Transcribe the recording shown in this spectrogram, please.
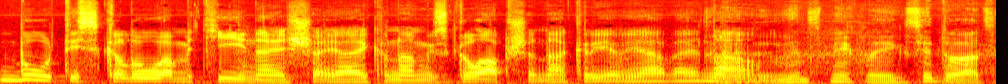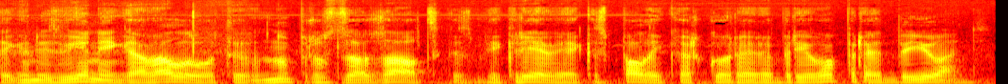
būtiska loma Ķīnai šajā ekonomikas glābšanā Krievijā vai nav? Viena smieklīga situācija, gan vienīgā valūta, nu, protams, zelts, kas bija Krievijai, kas palika, ar kuru ir brīvi operēt, bija juanis.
